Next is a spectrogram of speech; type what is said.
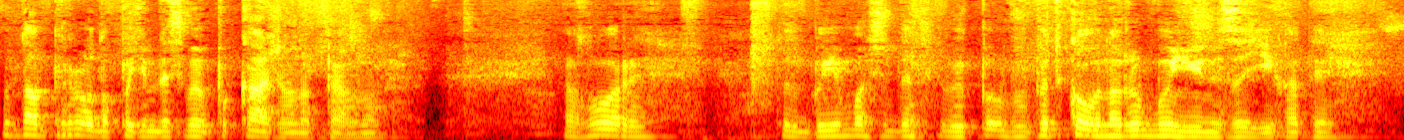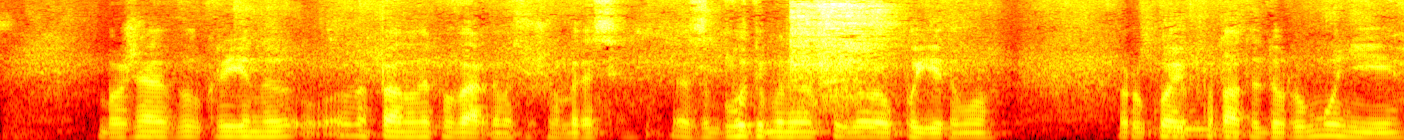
Ну там природа потім десь ми покажемо, напевно. Гори. Тут боїмося десь випадково на Румунію не заїхати. Бо вже в Україну, напевно, не повернемося, що ми десь зблудимо, не поїдемо рукою подати до Румунії.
